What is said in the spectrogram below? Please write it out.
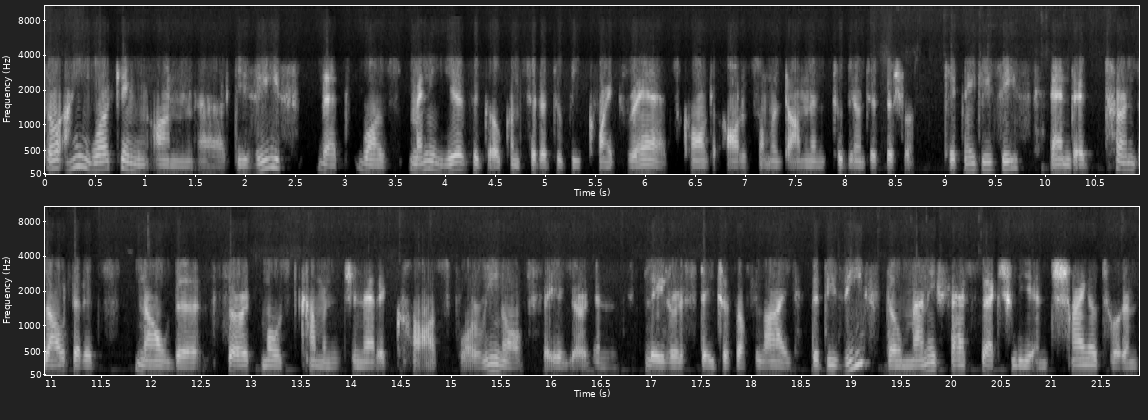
So I'm working on a disease that was many years ago considered to be quite rare. It's called autosomal dominant tubulointerstitial kidney disease. And it turns out that it's now the third most common genetic cause for renal failure in later stages of life. The disease, though, manifests actually in childhood, and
